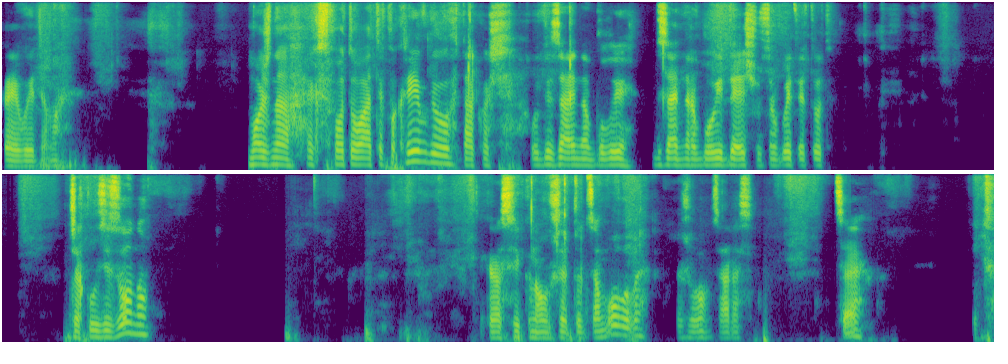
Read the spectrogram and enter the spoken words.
краєвидами. Можна експлуатувати покрівлю. Також у дизайна були, дизайнера була ідея, щоб зробити тут джакузі зону. Якраз вікно вже тут замовили. Кажу вам зараз. Це тут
